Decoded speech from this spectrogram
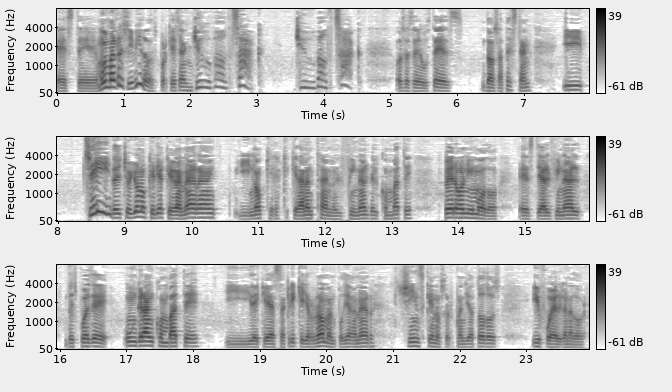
este, muy mal recibidos, porque decían, you both suck, you both suck. O sea, ustedes dos apestan. Y sí, de hecho yo no quería que ganaran y no quería que quedaran tan al final del combate, pero ni modo, este, al final, después de un gran combate, y de que hasta creí que Roman podía ganar, Shinsuke nos sorprendió a todos y fue el ganador.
